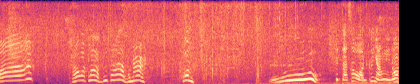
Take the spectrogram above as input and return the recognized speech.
ป๊าดเขาอักลากอยู่จ้าพุ่นน่ะพุ่น อู้เป็นตาสะอ่อนคือหยังนี่เนาะ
